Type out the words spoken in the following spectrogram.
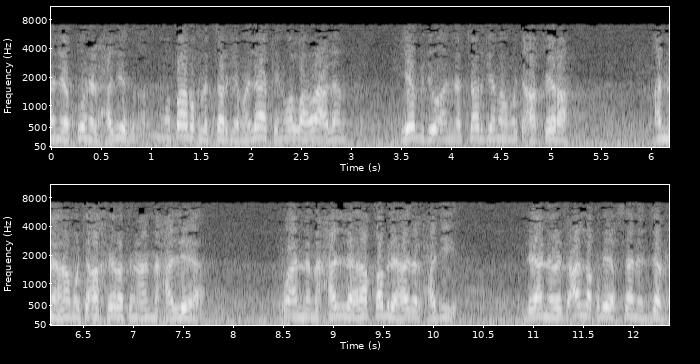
أن يكون الحديث مطابق للترجمة لكن والله أعلم يبدو أن الترجمة متأخرة أنها متأخرة عن محلها. وأن محلها قبل هذا الحديث لأنه يتعلق بإحسان الذبح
